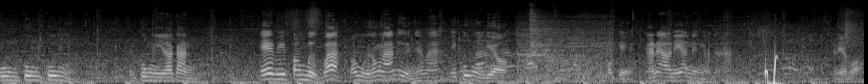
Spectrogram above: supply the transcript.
กุ้งกุ้งกุ้งเป็นกุ้งนี้แล้วกัน เอ๊ะมีปลาหมึกป่ะปลาหมึกต้องร้านอื่นใช่ไหมนี่กุ้งอย่างเดียวโอเคงั้นเอาอันนี้อันหนึ่งก่อนนะอันนี้บอก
